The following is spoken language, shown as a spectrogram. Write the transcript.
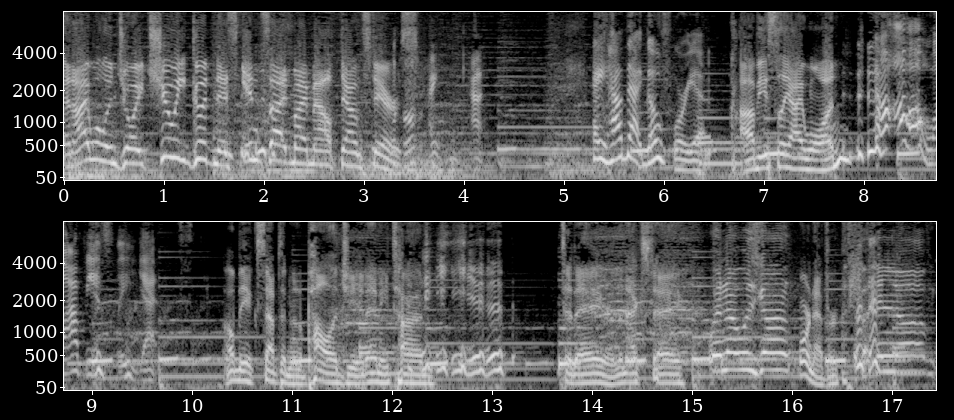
and I will enjoy chewy goodness inside my mouth downstairs. My. Hey, how'd that go for you? Obviously, I won. oh, obviously, yes. I'll be accepting an apology at any time. Today or the next day When I was young, or never. fell in love.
